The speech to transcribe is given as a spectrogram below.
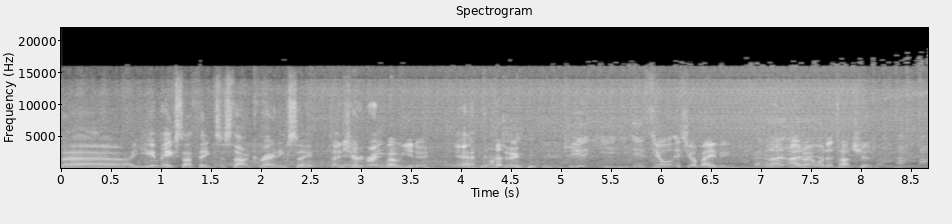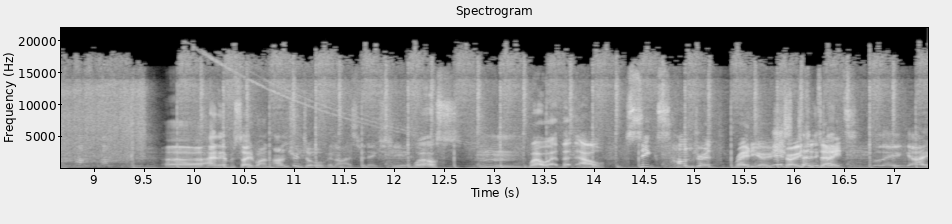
uh, a year mix, I think, to start creating soon. Don't you agree? Well, you do. yeah, I do. You, you, it's your it's your baby, and I, I don't want to touch it. uh, and episode 100 to organise for next year. Well, well, uh, that our 600th radio Yes, show to date. Well, there you go.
